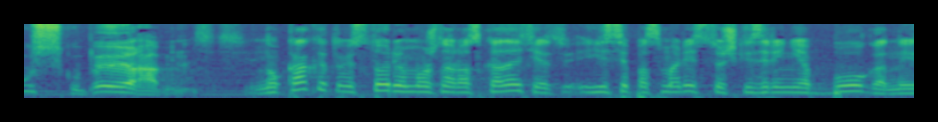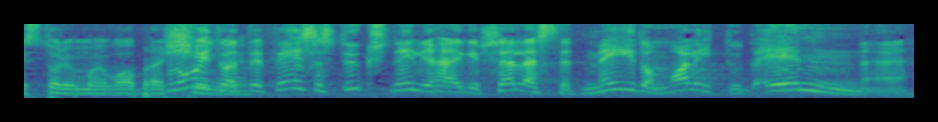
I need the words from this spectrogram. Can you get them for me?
usku pööramine siis? Но как эту историю можно рассказать, если- посмотреть с точки зрения Бога на историю моего no huvitav, et обращения? Efeesast üks neli räägib sellest, et meid on valitud enne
